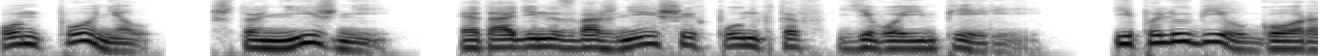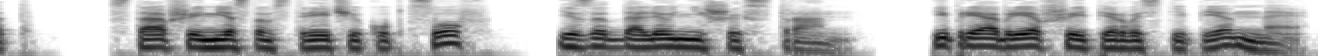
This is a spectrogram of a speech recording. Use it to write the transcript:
он понял, что Нижний — это один из важнейших пунктов его империи, и полюбил город, ставший местом встречи купцов из отдаленнейших стран и приобревший первостепенное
